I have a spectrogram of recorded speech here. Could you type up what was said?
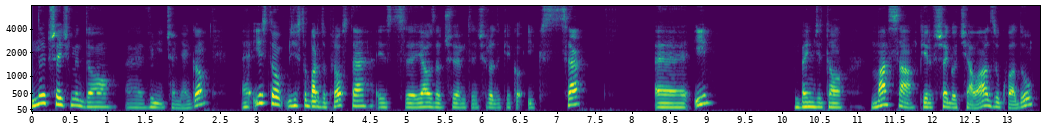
No i przejdźmy do wyliczenia go. Jest to, jest to bardzo proste. Jest, ja oznaczyłem ten środek jako xc i będzie to masa pierwszego ciała z układu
